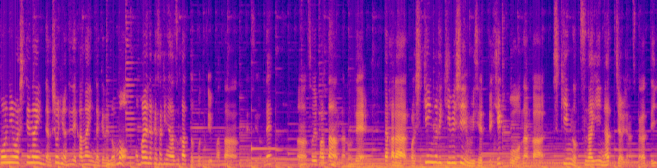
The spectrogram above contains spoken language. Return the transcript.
購入はしてないんだ、商品は出ていかないんだけれども、お金だけ先に預かっとくっていうパターンですよね。うん、そういうパターンなので、だから、これ資金繰り厳しい店って結構なんか資金のつなぎになっちゃうじゃないですか。だって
